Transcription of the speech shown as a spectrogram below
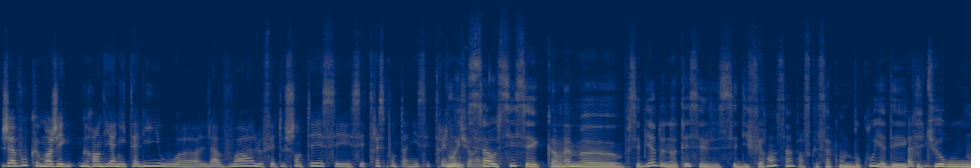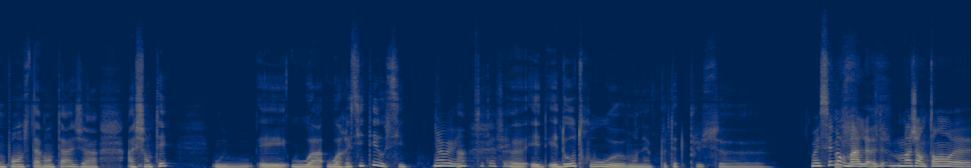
J'avoue que moi j'ai grandi en Italie où euh, la voix, le fait de chanter, c'est très spontané, c'est très oui, naturel. Ça aussi, c'est quand même, euh, c'est bien de noter ces, ces différences hein, parce que ça compte beaucoup. Il y a des cultures où on pense davantage à, à chanter ou, et, ou, à, ou à réciter aussi. Ah oui, hein. tout à fait. et, et d'autres où on est peut-être plus oui, c'est normal. Moi, j'entends euh,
